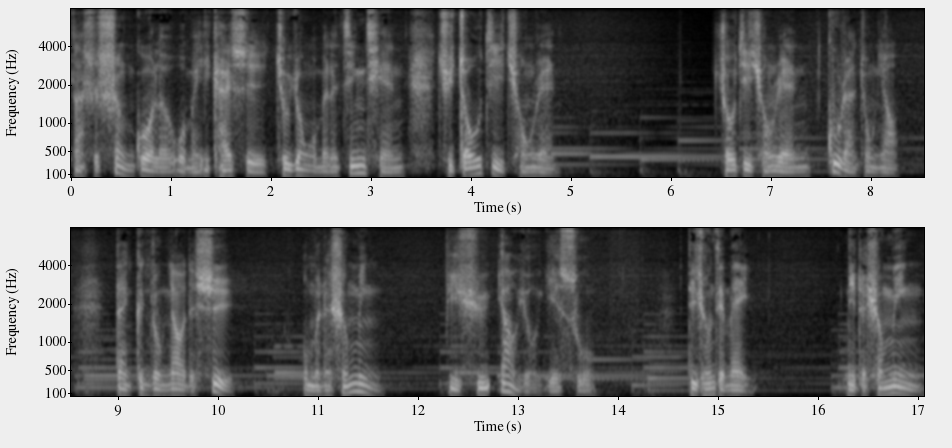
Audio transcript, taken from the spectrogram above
那是胜过了我们一开始就用我们的金钱去周济穷人。周济穷人固然重要，但更重要的是，我们的生命必须要有耶稣。弟兄姐妹，你的生命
